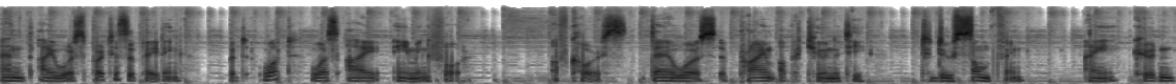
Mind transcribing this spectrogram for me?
and I was participating. But what was I aiming for? Of course, there was a prime opportunity to do something I couldn't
